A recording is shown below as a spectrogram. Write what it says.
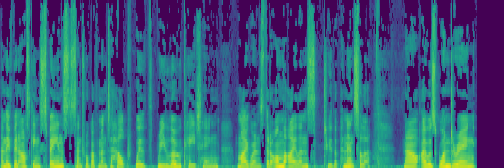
And they've been asking Spain's central government to help with relocating migrants that are on the islands to the peninsula. Now, I was wondering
